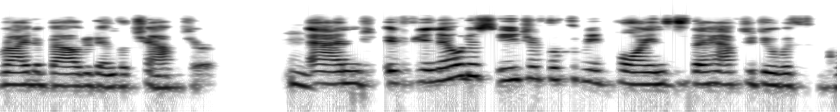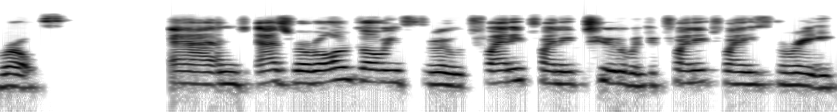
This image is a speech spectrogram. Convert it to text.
write about it in the chapter. Mm. And if you notice, each of the three points, they have to do with growth. And as we're all going through 2022 into 2023,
